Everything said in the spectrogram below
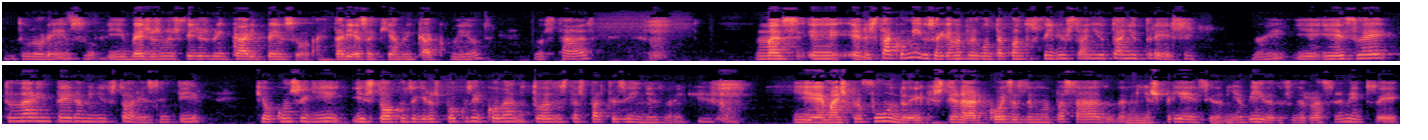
do Lourenço e vejo os meus filhos brincar e penso, ah, estarias aqui a brincar com eles? Não estás? Mas eh, ele está comigo. Se alguém me pergunta quantos filhos tenho, eu tenho três. Não é? e, e isso é tornar inteira a minha história, sentir que eu consegui e estou a conseguir aos poucos ir colando todas estas partezinhas, não é? Uhum. E é mais profundo, é questionar coisas do meu passado, da minha experiência, da minha vida, dos meus relacionamentos. É,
